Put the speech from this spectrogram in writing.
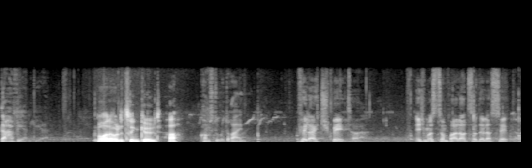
da wären wir. Oh, der wollte Trinkgeld. Ha. Kommst du mit rein? Vielleicht später. Ich muss zum Palazzo della Seta,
